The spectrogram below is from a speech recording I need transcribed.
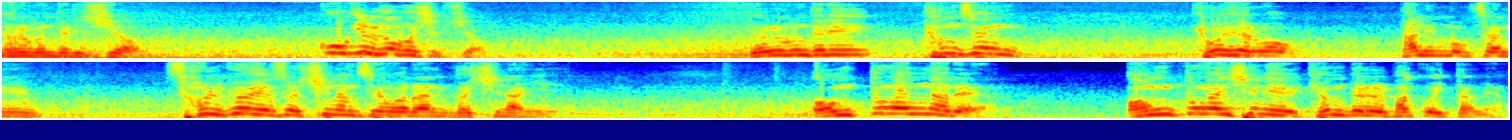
여러분들이시여 꼭 읽어보십시오. 여러분들이 평생 교회로 담임 목사님 설교에서 신앙생활하는 그 신앙이 엉뚱한 날에 엉뚱한 신의 경배를 받고 있다면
